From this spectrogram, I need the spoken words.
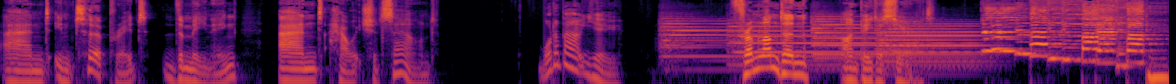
and interpret the meaning and how it should sound. What about you? From London, I'm Peter Stewart. Bop, bop.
